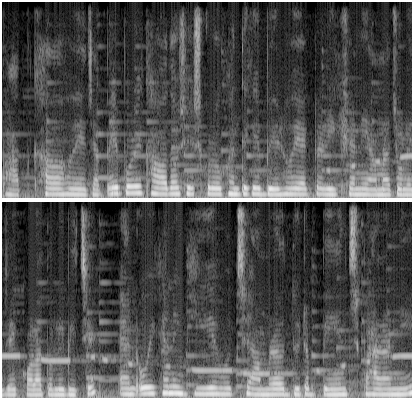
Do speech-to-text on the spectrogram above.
ভাত খাওয়া হয়ে যাবে। এরপরে খাওয়া দাওয়া শেষ করে ওখান থেকে বের হয়ে একটা রিক্সা নিয়ে আমরা চলে যাই কলাতলি বিচে অ্যান্ড ওইখানে গিয়ে হচ্ছে আমরা দুইটা বেঞ্চ ভাড়া নিই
